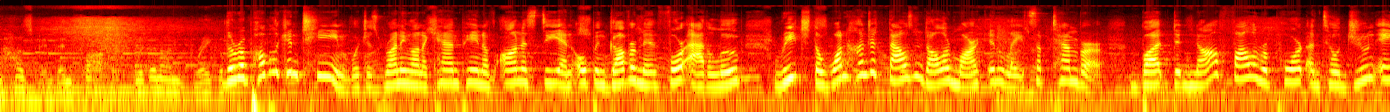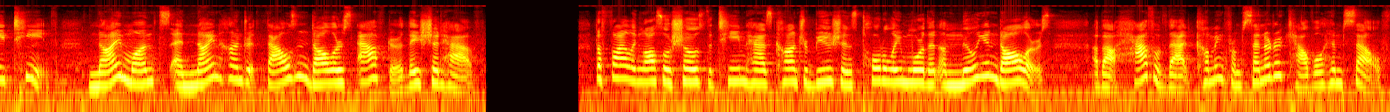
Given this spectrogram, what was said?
Husband and father with an unbreakable. The Republican team, which is running on a campaign of honesty and open government for Adelup, reached the $100,000 mark in late September, but did not file a report until June 18th, nine months and $900,000 after they should have. The filing also shows the team has contributions totaling more than a million dollars, about half of that coming from Senator Calvo himself.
